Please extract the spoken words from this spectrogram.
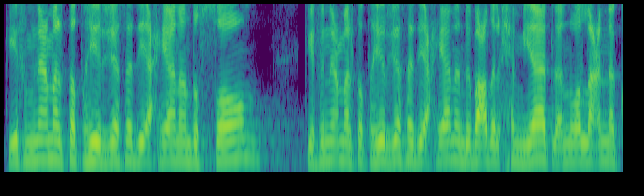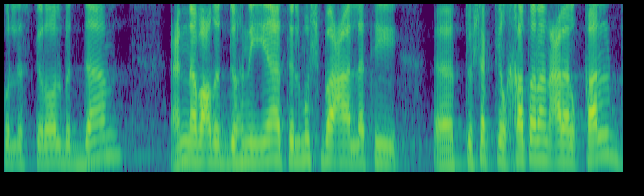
كيف بنعمل تطهير جسدي أحيانا بالصوم؟ كيف نعمل تطهير جسدي أحيانا ببعض الحميات؟ لأنه والله عندنا كوليسترول بالدم. عندنا بعض الدهنيات المشبعة التي آه، تشكل خطرا على القلب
